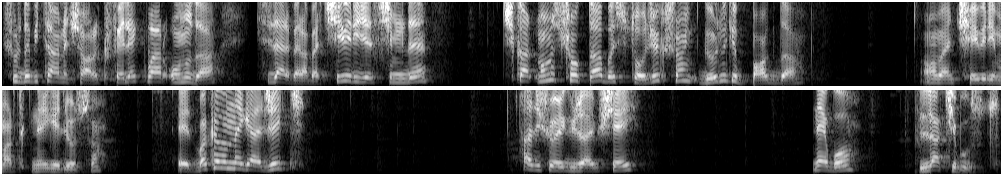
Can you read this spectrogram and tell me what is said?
Şurada bir tane çark felek var. Onu da sizlerle beraber çevireceğiz şimdi. Çıkartmamız çok daha basit olacak. Şu an gördüğünüz gibi bug'da. Ama ben çevireyim artık ne geliyorsa. Evet bakalım ne gelecek. Hadi şöyle güzel bir şey. Ne bu? Lucky Boost.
